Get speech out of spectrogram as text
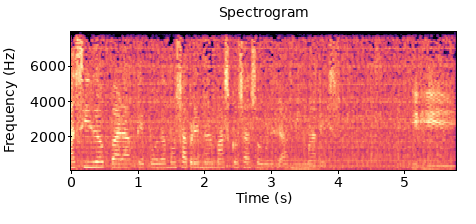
Ha sido para que podamos aprender más cosas sobre animales. Y, y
